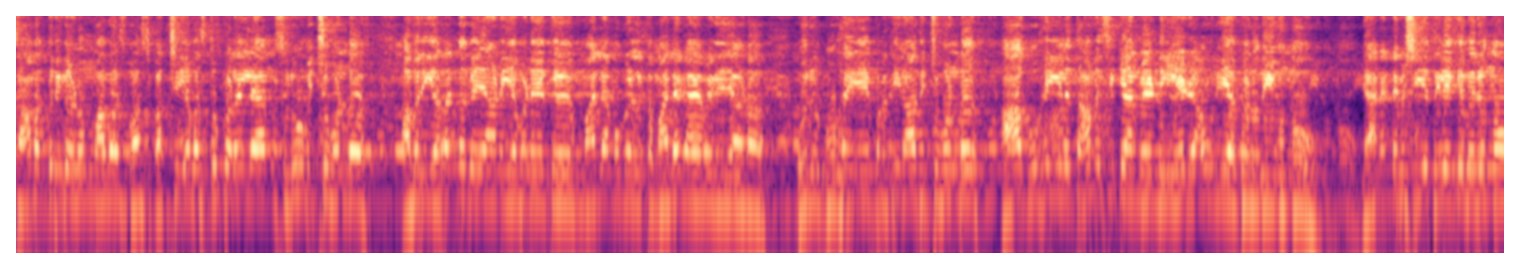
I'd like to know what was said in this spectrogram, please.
സാമഗ്രികളും ഭക്ഷ്യ വസ്തുക്കളെല്ലാം സ്വരൂപിച്ചുകൊണ്ട് അവർ ഇറങ്ങുകയാണ് എവിടേക്ക്? മലമുകൾക്ക് മല കയറുകയാണ്. ഒരു ഗുഹയെ പ്രതിനാദിച്ചുകൊണ്ട് ആ ഗുഹയിൽ താമസിക്കാൻ വേണ്ടി ഏഴ് ഔലിയാക്കൾ നീങ്ങുന്നു. ഞാൻ എന്റെ വിഷയത്തിലേക്ക് വരുന്നു.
